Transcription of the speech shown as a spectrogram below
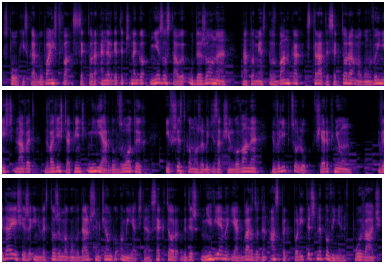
Spółki Skarbu Państwa z sektora energetycznego nie zostały uderzone, natomiast w bankach straty sektora mogą wynieść nawet 25 miliardów złotych i wszystko może być zaksięgowane w lipcu lub w sierpniu. Wydaje się, że inwestorzy mogą w dalszym ciągu omijać ten sektor, gdyż nie wiemy, jak bardzo ten aspekt polityczny powinien wpływać.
